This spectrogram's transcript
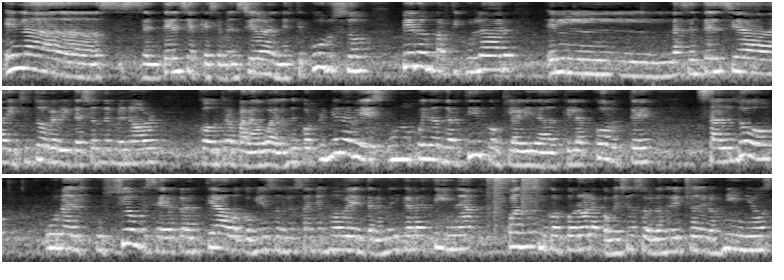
en las sentencias que se mencionan en este curso, pero en particular en la sentencia Instituto de Rehabilitación del Menor contra Paraguay, donde por primera vez uno puede advertir con claridad que la Corte saldó una discusión que se había planteado a comienzos de los años 90 en América Latina, cuando se incorporó la Convención sobre los Derechos de los Niños,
